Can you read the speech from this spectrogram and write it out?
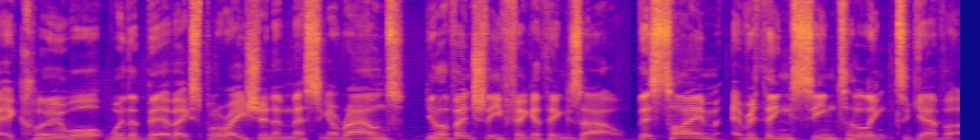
get a clue or with a bit of exploration and messing around, you'll eventually figure things out. This time everything seemed to link together.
